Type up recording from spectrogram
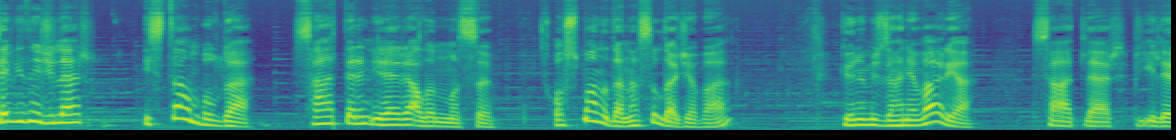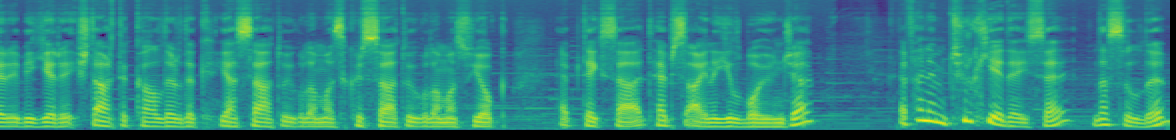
Sevgili dinleyiciler, İstanbul'da saatlerin ileri alınması Osmanlı'da nasıldı acaba? Günümüzde hani var ya saatler bir ileri bir geri işte artık kaldırdık yaz saat uygulaması 40 saat uygulaması yok. Hep tek saat hepsi aynı yıl boyunca. Efendim Türkiye'de ise nasıldı?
